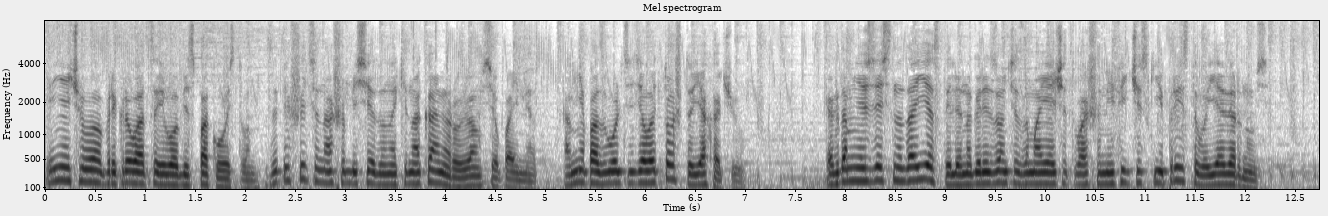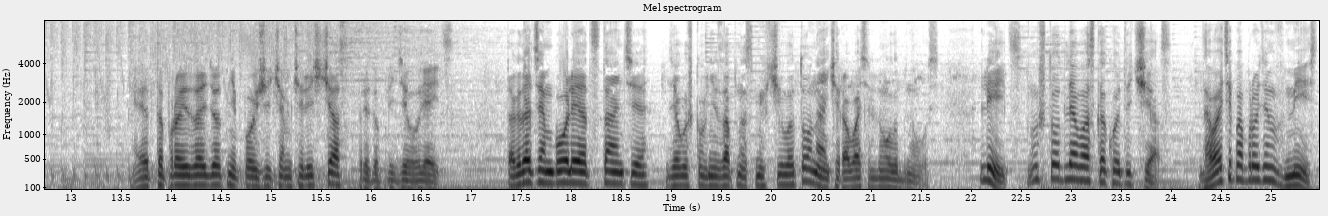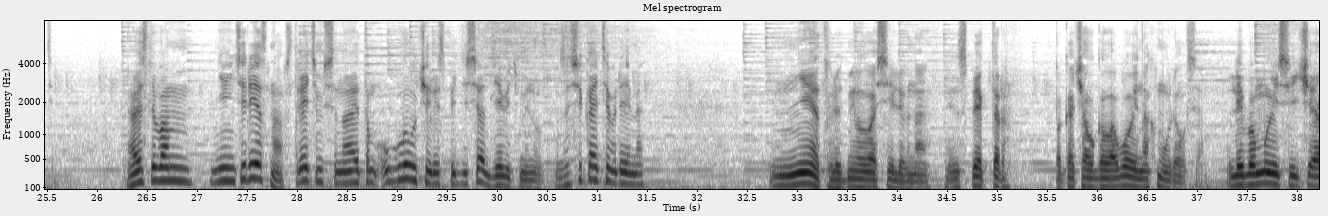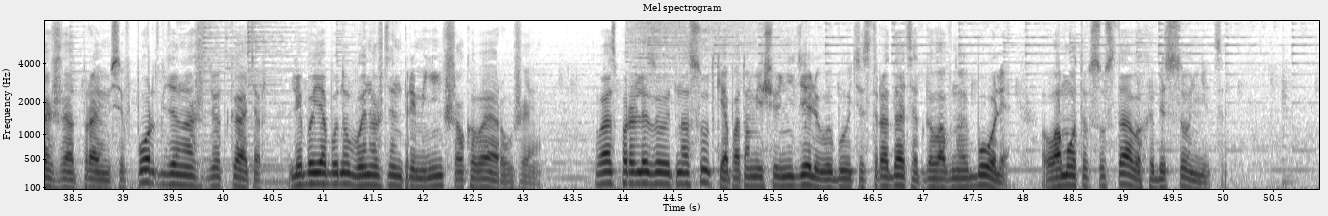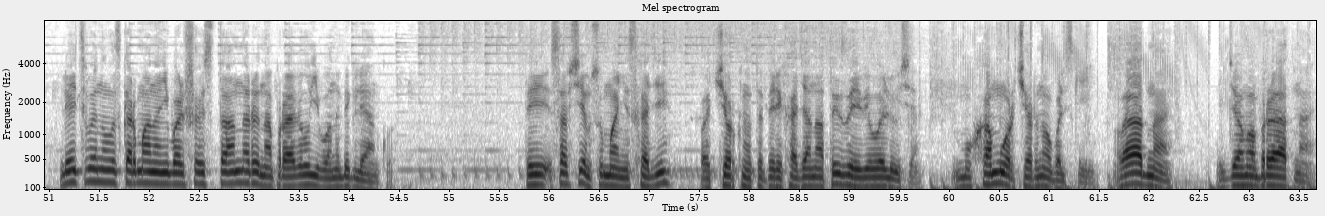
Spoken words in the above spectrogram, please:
И нечего прикрываться его беспокойством. Запишите нашу беседу на кинокамеру, и он все поймет. А мне позвольте делать то, что я хочу. Когда мне здесь надоест или на горизонте замаячат ваши мифические приставы, я вернусь. «Это произойдет не позже, чем через час», — предупредил Лейтс. «Тогда тем более отстаньте». Девушка внезапно смягчила тон и очаровательно улыбнулась. «Лейтс, ну что для вас какой-то час? Давайте побродим вместе. А если вам не интересно, встретимся на этом углу через 59 минут. Засекайте время». «Нет, Людмила Васильевна». Инспектор покачал головой и нахмурился. «Либо мы сейчас же отправимся в порт, где нас ждет катер, либо я буду вынужден применить шоковое оружие. Вас парализуют на сутки, а потом еще неделю вы будете страдать от головной боли, ломоты в суставах и бессонницы». Лейц вынул из кармана небольшой станнер и направил его на беглянку. «Ты совсем с ума не сходи», — подчеркнуто переходя на «ты», заявила Люся. «Мухомор чернобыльский. Ладно, идем обратно».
